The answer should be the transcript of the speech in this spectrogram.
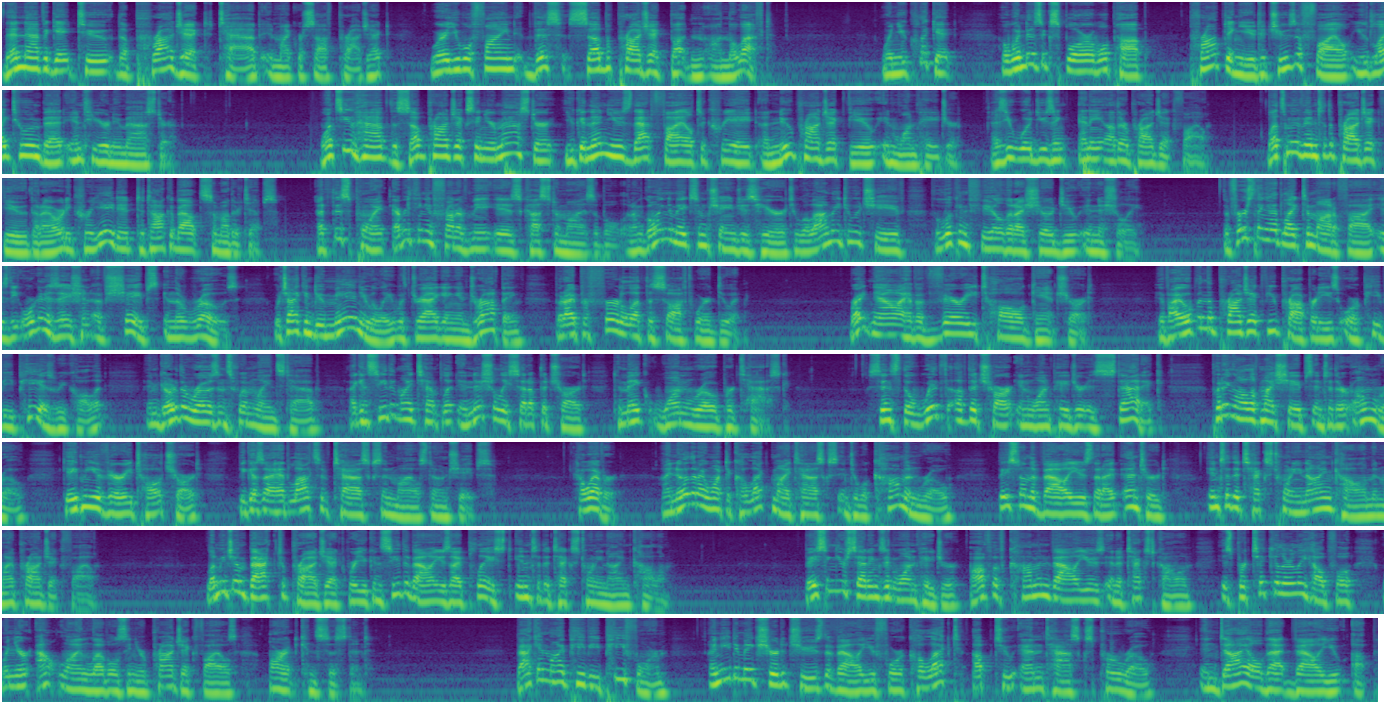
then navigate to the Project tab in Microsoft Project, where you will find this Sub-Project button on the left. When you click it, a Windows Explorer will pop prompting you to choose a file you'd like to embed into your new master. Once you have the subprojects in your master, you can then use that file to create a new project view in OnePager, as you would using any other project file. Let's move into the project view that I already created to talk about some other tips. At this point, everything in front of me is customizable, and I'm going to make some changes here to allow me to achieve the look and feel that I showed you initially. The first thing I'd like to modify is the organization of shapes in the rows, which I can do manually with dragging and dropping, but I prefer to let the software do it. Right now I have a very tall Gantt chart. If I open the Project View Properties, or PVP as we call it, and go to the Rows and Swim Lanes tab, I can see that my template initially set up the chart to make one row per task. Since the width of the chart in OnePager is static, putting all of my shapes into their own row gave me a very tall chart because I had lots of tasks and milestone shapes. However, I know that I want to collect my tasks into a common row based on the values that I've entered into the text29 column in my project file. Let me jump back to project where you can see the values I placed into the text29 column. Basing your settings in OnePager off of common values in a text column is particularly helpful when your outline levels in your project files aren't consistent. Back in my PVP form, I need to make sure to choose the value for collect up to n tasks per row and dial that value up.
